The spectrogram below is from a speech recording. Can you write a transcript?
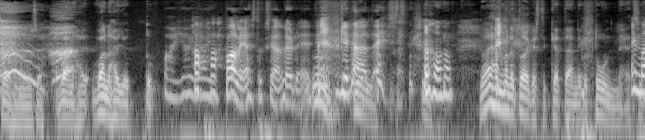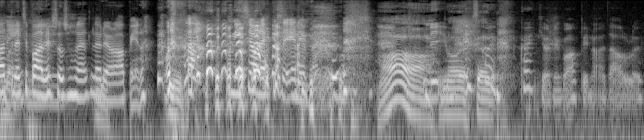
Sehän on se vanha, vanha juttu. Ai, ai, ai. Paljastuksia löydöitä. Ketään teistä. No eihän mä nyt oikeasti ketään niinku tunne. Ei se- mä ajattelin, että se paljastus on se, että Lödi on apina. niin se on ehkä se enemmän. Aa, Niin, no ehkä, kaikki, kaikki on niinku apinoita ollut.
